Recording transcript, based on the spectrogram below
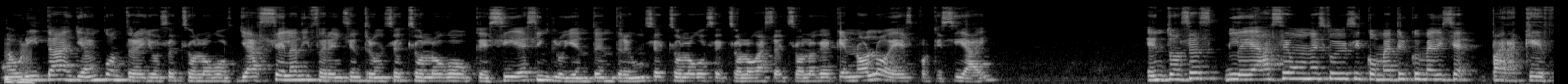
Ahorita ya encontré yo sexólogos, ya sé la diferencia entre un sexólogo que sí es incluyente, entre un sexólogo, sexóloga, sexóloga, que no lo es, porque sí hay. Entonces le hace un estudio psicométrico y me dice, ¿para qué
